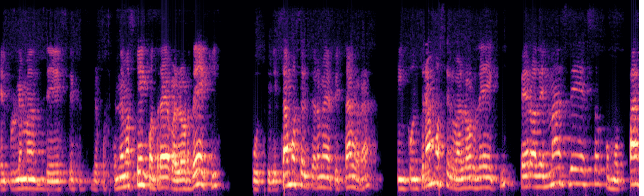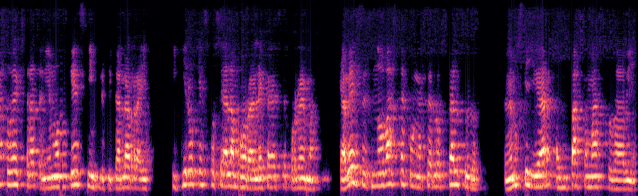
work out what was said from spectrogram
el problema de este ejercicio. Pues tenemos que encontrar el valor de x, utilizamos el teorema de Pitágoras, encontramos el valor de x, pero además de eso, como paso extra, teníamos que simplificar la raíz. Y quiero que esto sea la moraleja de este problema, que a veces no basta con hacer los cálculos, tenemos que llegar a un paso más todavía.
